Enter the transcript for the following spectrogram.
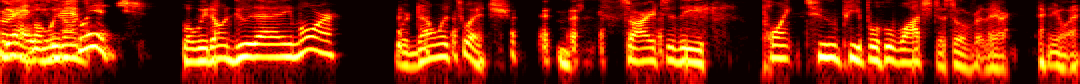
Or yeah, but we don't- Twitch. But we don't do that anymore. We're done with Twitch. Sorry to the 0.2 people who watched us over there. Anyway.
